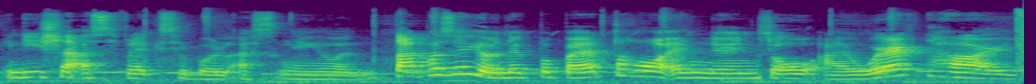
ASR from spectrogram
Hindi siya as flexible as ngayon. Tapos ayun, nagpapayat ako and then, so I worked hard.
